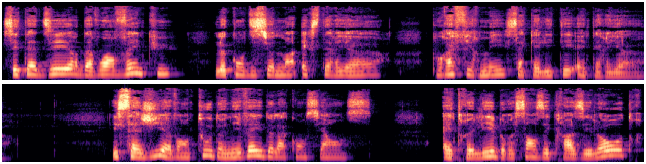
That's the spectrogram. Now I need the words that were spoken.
c'est-à-dire d'avoir vaincu le conditionnement extérieur pour affirmer sa qualité intérieure. Il s'agit avant tout d'un éveil de la conscience. Être libre sans écraser l'autre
